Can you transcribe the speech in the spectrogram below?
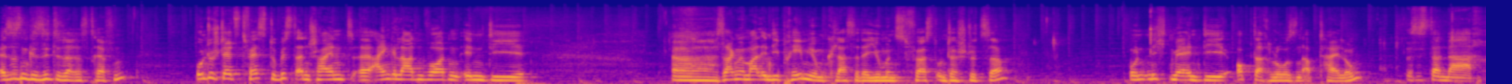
Es ist ein gesitteteres Treffen. Und du stellst fest, du bist anscheinend äh, eingeladen worden in die, äh, sagen wir mal, in die Premium-Klasse der Humans First Unterstützer. Und nicht mehr in die Obdachlosenabteilung. Das ist danach.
